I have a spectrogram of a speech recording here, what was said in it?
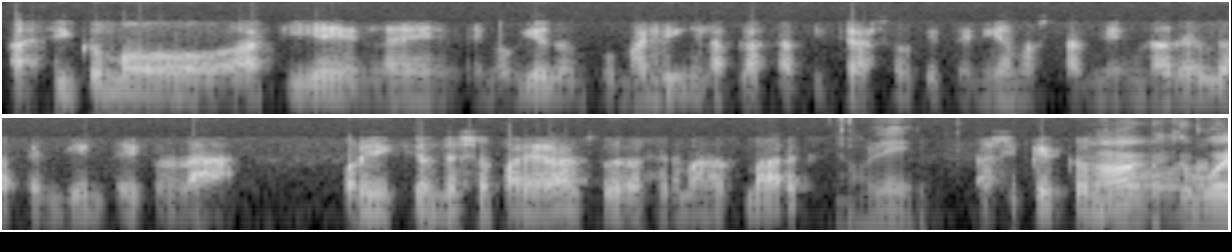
así como aquí en, en Oviedo, en Pumalín, en la Plaza Picasso, que teníamos también una deuda pendiente con la proyección de Sopa de Ganso de los hermanos Marx. Así que como ah, nos,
